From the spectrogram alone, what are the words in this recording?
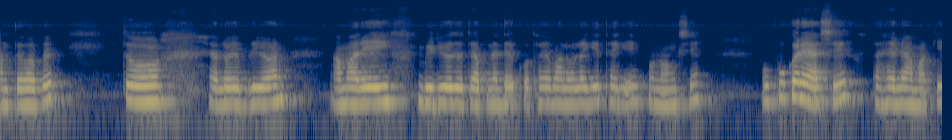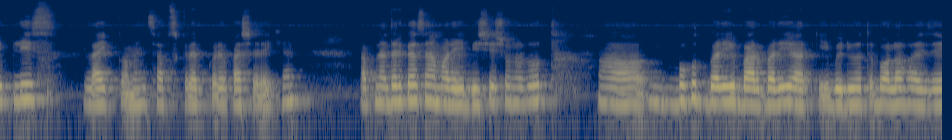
আনতে হবে। তো হ্যালো এভরিওয়ান আমার এই ভিডিও যদি আপনাদের কোথায় ভালো লাগে থাকে কোনো অংশে, উপকারে আসে, তাহলে আমাকে প্লিজ লাইক, কমেন্ট, সাবস্ক্রাইব করে পাশে রেখেন। আপনাদের কাছে আমার এই বিশেষ অনুরোধ বহুতবারই, বারবারই আর কি ভিডিওতে বলা হয় যে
